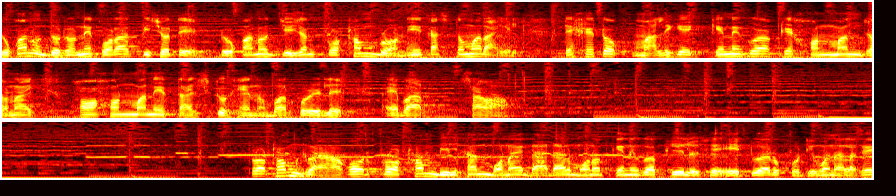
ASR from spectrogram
দোকান উদ্বোধনী কৰাৰ পিছতে দোকানত যিজন প্ৰথম ব্ৰহ্মী কাষ্টমাৰ আহিল, তেখেতক মালিকে কেনেকুৱাকৈ সন্মান জনাই, সসন্মানে টাইলছটো হেণ্ড অভাৰ কৰিলে, এবাৰ চাওঁ প্ৰথম গ্ৰাহকৰ প্ৰথম বিলখন বনাই দাদাৰ মনত কেনেকুৱা ফিল হৈছে এইটো আৰু সুধিব নালাগে।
